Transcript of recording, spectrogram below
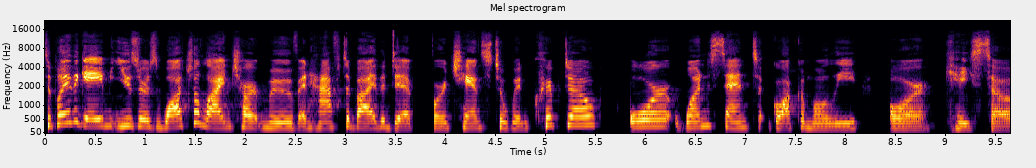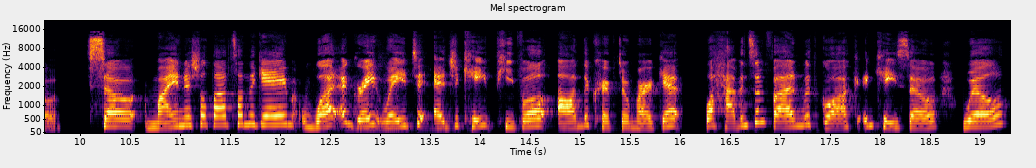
To play the game, users watch a line chart move and have to buy the dip for a chance to win crypto or one cent guacamole or queso. So, my initial thoughts on the game what a great way to educate people on the crypto market while having some fun with guac and queso. Will,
